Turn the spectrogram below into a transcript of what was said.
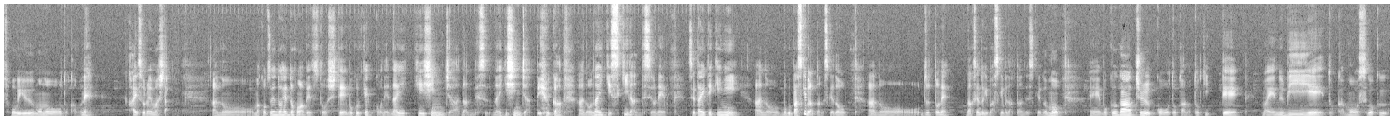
そういうものとかもね買い揃えました。あのまあ、骨伝導ヘッドホンは別として僕結構ねナイキ信者なんです。ナイキ信者っていうかあのナイキ好きなんですよね。世代的にあの僕バスケ部だったんですけどあのずっとね学生の時バスケ部だったんですけども、えー、僕が中高とかの時って、まあ、NBA とかもすごく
